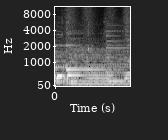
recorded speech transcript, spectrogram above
you.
